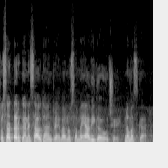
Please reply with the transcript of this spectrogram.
તો સતર્ક અને સાવધાન રહેવાનો સમય આવી ગયો છે. નમસ્કાર.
